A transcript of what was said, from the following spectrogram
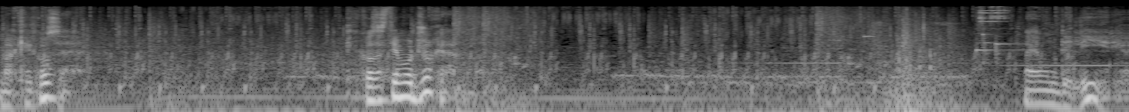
Ma che cos'è? Che cosa stiamo giocando? Ma è un delirio.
